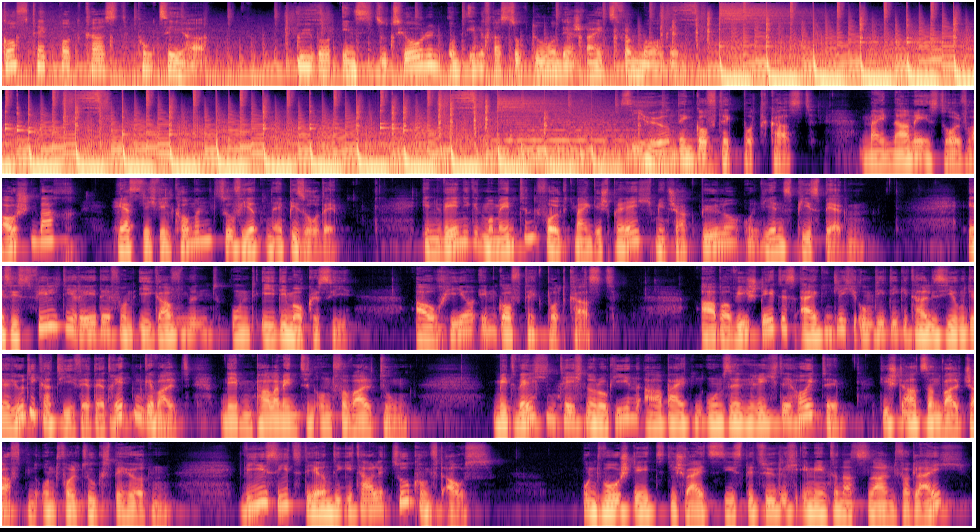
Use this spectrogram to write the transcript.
govtechpodcast.ch über Institutionen und Infrastrukturen der Schweiz von morgen. Sie hören den GovTech Podcast. Mein Name ist Rolf Rauschenbach. Herzlich willkommen zur vierten Episode. In wenigen Momenten folgt mein Gespräch mit Jacques Bühler und Jens Piesbergen. Es ist viel die Rede von E-Government und E-Democracy, auch hier im GovTech Podcast. Aber wie steht es eigentlich um die Digitalisierung der Judikative, der dritten Gewalt, neben Parlamenten und Verwaltung? Mit welchen Technologien arbeiten unsere Gerichte heute, die Staatsanwaltschaften und Vollzugsbehörden? Wie sieht deren digitale Zukunft aus? Und wo steht die Schweiz diesbezüglich im internationalen Vergleich?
